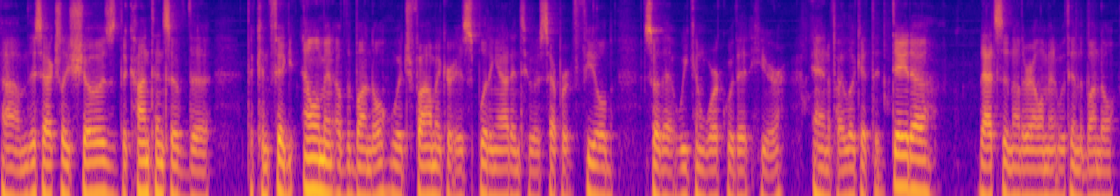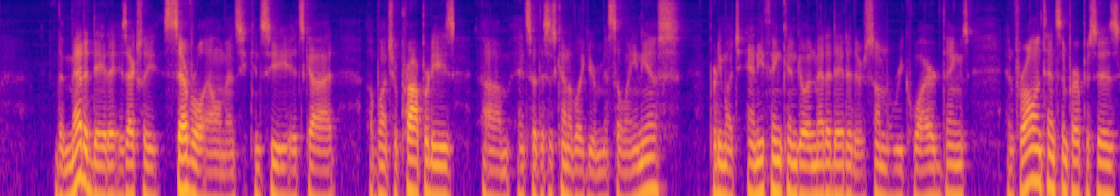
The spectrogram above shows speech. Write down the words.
um, this actually shows the contents of the the config element of the bundle, which FileMaker is splitting out into a separate field so that we can work with it here. And if I look at the data, that's another element within the bundle. The metadata is actually several elements. You can see it's got a bunch of properties. Um, and so this is kind of like your miscellaneous. Pretty much anything can go in metadata. There's some required things. And for all intents and purposes,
